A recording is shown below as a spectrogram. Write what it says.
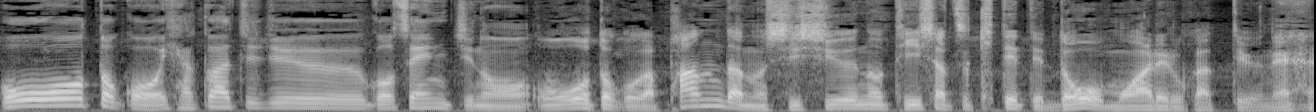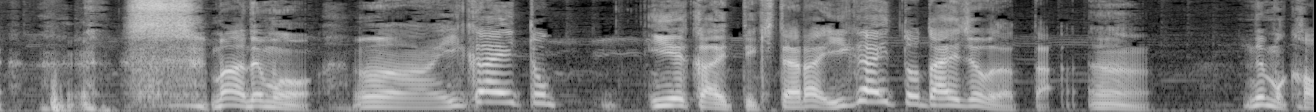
大男、185センチの大男がパンダの刺繍の T シャツ着ててどう思われるかっていうね。まあでも、うん、意外と家帰ってきたら意外と大丈夫だった。うん。でも可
